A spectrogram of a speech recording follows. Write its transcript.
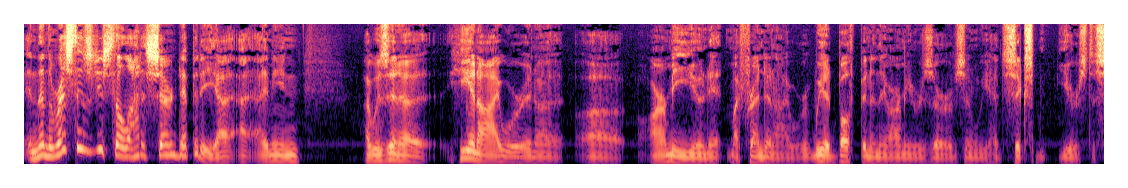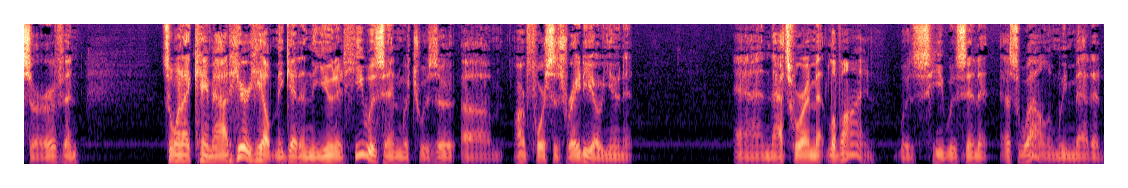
and then the rest is just a lot of serendipity. I, I, I mean, I was in a. He and I were in a uh, army unit. My friend and I were. We had both been in the army reserves, and we had six years to serve. And So when I came out here, he helped me get in the unit he was in, which was a um, Armed Forces radio unit, and that's where I met Levine. Was he was in it as well, and we met at,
